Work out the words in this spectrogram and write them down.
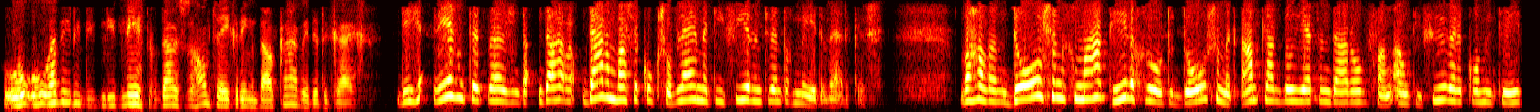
Hoe, hoe hebben jullie die, die 90.000 handtekeningen bij elkaar weten te krijgen? Die 90.000, daar, daarom was ik ook zo blij met die 24 medewerkers. We hadden dozen gemaakt, hele grote dozen met aanplakbiljetten daarop van anti-vuurwerkcomité.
